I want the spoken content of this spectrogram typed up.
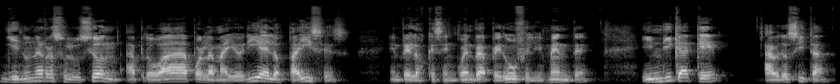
y en una resolución aprobada por la mayoría de los países, entre los que se encuentra Perú felizmente, indica que, abro cita,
